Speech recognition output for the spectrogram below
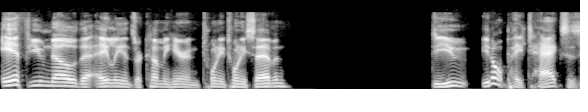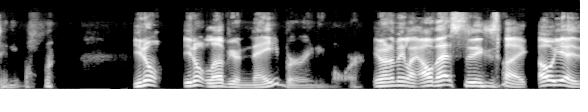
If you know that aliens are coming here in 2027, do you you don't pay taxes anymore? You don't you don't love your neighbor anymore. You know what I mean? Like all that things like oh yeah,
